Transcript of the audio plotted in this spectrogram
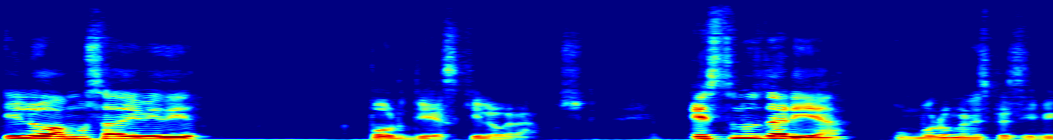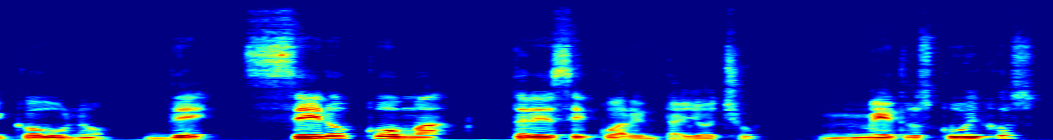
y lo vamos a dividir por 10 kilogramos. Esto nos daría un volumen específico 1 de 0,1348 metros cúbicos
